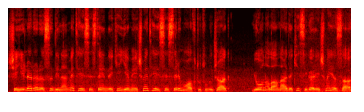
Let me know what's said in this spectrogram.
şehirler arası dinlenme tesislerindeki yeme içme tesisleri muaf tutulacak. Yoğun alanlardaki sigara içme yasağı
